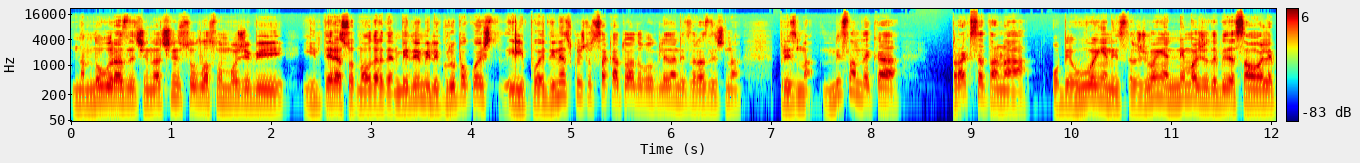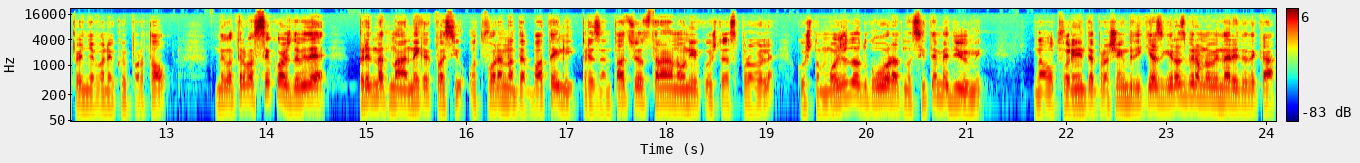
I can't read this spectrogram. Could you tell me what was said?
на многу различни начини согласно можеби и интересот на одреден медиум или група кој што, или поединец кој што сака тоа да го гледа низ различна призма. Мислам дека праксата на објавување на истражувања не може да биде само лепење во некој портал, него треба секогаш да биде предмет на некаква си отворена дебата или презентација од страна на оние кои што ја спровеле, кои што може да одговорат на сите медиуми на отворените прашања, бидејќи јас ги разбирам новинарите дека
